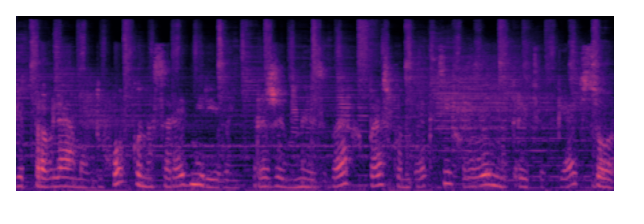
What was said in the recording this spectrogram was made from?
Відправляємо в духовку на середній рівень, режим низ-верх без конвекції хвилин на 35-40.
